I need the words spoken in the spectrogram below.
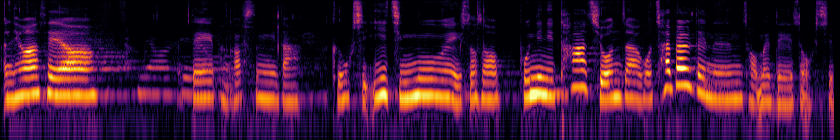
안녕하세요. 안녕하세요. 네, 반갑습니다. 그 혹시 이 직무에 있어서 본인이 타 지원자하고 차별되는 점에 대해서 혹시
